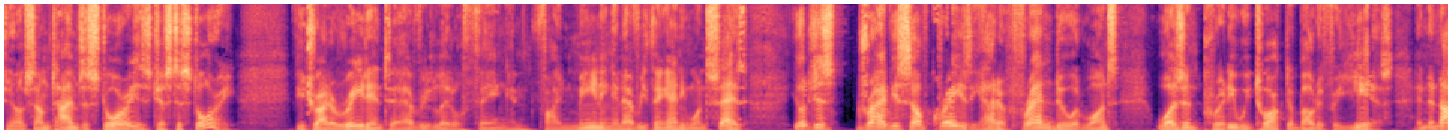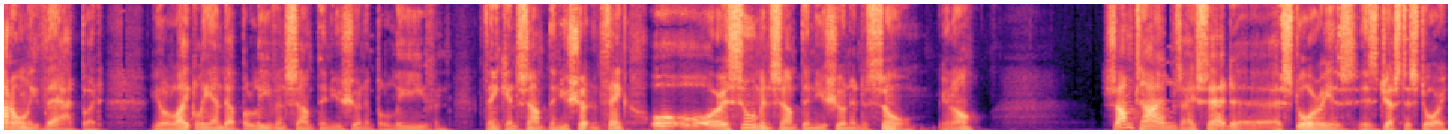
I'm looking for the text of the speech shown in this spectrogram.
you know, sometimes a story is just a story. If you try to read into every little thing and find meaning in everything anyone says, you'll just drive yourself crazy. I had a friend do it once. Wasn't pretty. We talked about it for years. And not only that, but you'll likely end up believing something you shouldn't believe and thinking something you shouldn't think or, or assuming something you shouldn't assume, you know? Sometimes, I said, a story is, is just a story.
